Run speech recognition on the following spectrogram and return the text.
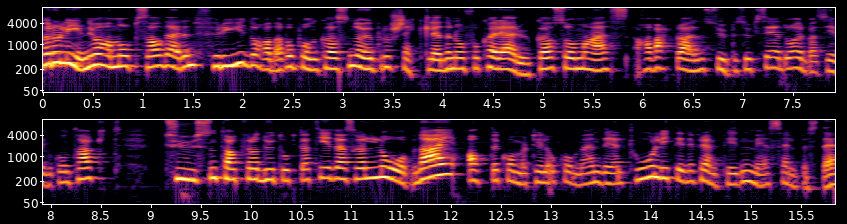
Karoline Johanne Oppsal, det er en fryd å ha deg på podkasten. Du er jo prosjektleder nå for Karriereuka, som har vært og er en supersuksess. Du har arbeidsgiverkontakt. Tusen takk for at du tok deg tid. Og jeg skal love deg at det kommer til å komme en del to litt inn i fremtiden med selveste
